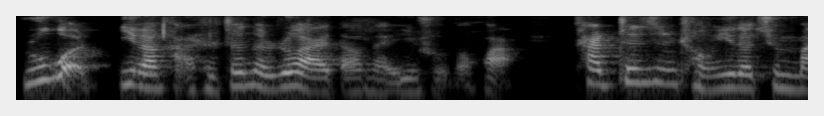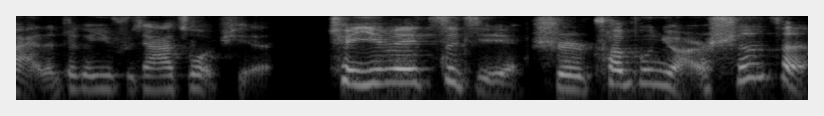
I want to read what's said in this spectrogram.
如果伊万卡是真的热爱当代艺术的话，他真心诚意的去买了这个艺术家作品，却因为自己是川普女儿身份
